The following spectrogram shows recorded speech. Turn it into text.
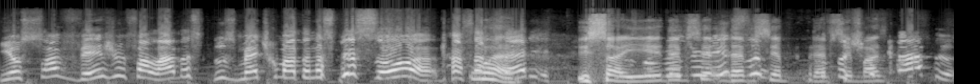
E eu só vejo falar das- dos médicos matando as pessoas nessa Ué, série. Isso aí deve ser, isso. deve ser, deve ser, base, chocado.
